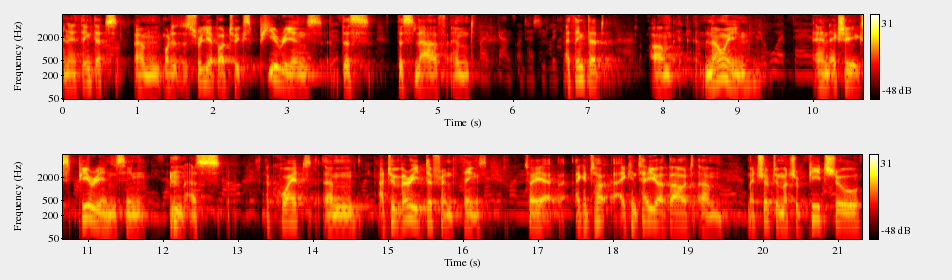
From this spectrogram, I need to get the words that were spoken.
and I think that's um, what it is really about to experience this this love and. I think that um, knowing and actually experiencing as are quite um, are two very different things. So I, I can talk, I can tell you about um, my trip to Machu Picchu,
